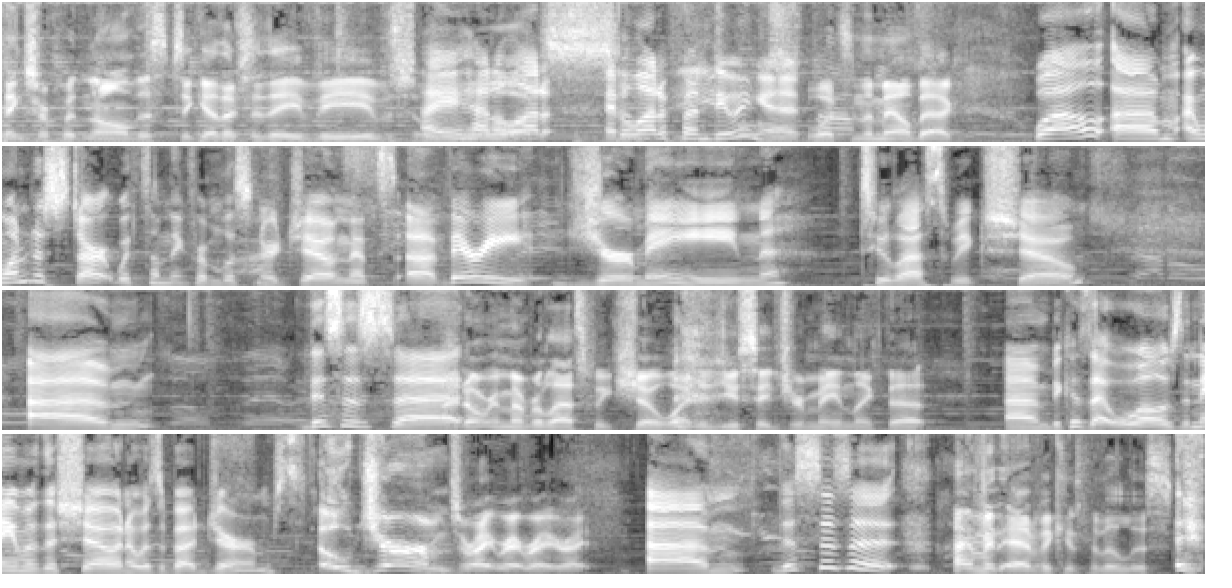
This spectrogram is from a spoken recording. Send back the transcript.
Thanks for putting all this together today, Vives. I had a lot of, I had a lot of fun doing it What's in the mailbag? Well, um, I wanted to start with something from listener Joan that's uh, very germane to last week's show. Um, this is uh, I don't remember last week's show. Why did you say germane like that? um, because that well, it was the name of the show and it was about germs. Oh, germs! Right, right, right, right. Um, this is a I'm an advocate for the listener.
